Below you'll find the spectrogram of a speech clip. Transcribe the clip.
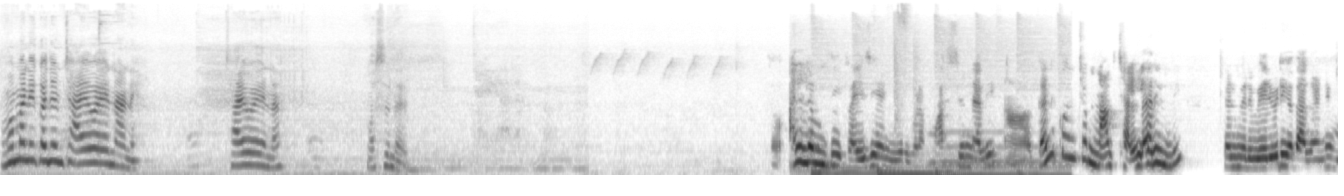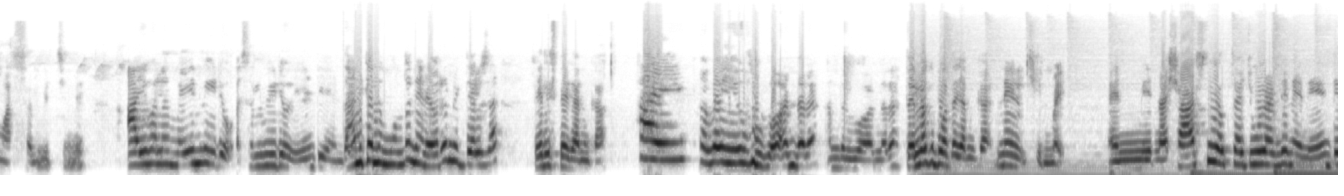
అమ్మమ్మ నీ కొంచెం ఛాయ్ పోయినానే ఛాయ్ పోయినా మస్తున్నది. అల్లం టీ ట్రై చేయండి మీరు కూడా మస్తు ఉన్నది కానీ కొంచెం నాకు చల్లారింది కానీ మీరు వేడివేడిగా తాగండి మస్తు అనిపించింది. ఆ ఇవాళ మెయిన్ వీడియో అసలు వీడియో ఏంటి అని. దానికన్నా ముందు నేను ఎవరో మీకు తెలుసా? తెలిస్తే కనుక హాయ్ అబ్బాయి బాగున్నారా? అందరు బాగున్నారా? తెలియకపోతే కనుక నేను చిన్మయ్. అండ్ మీరు నా షార్ట్స్ని ఒకసారి చూడండి నేను ఏంటి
